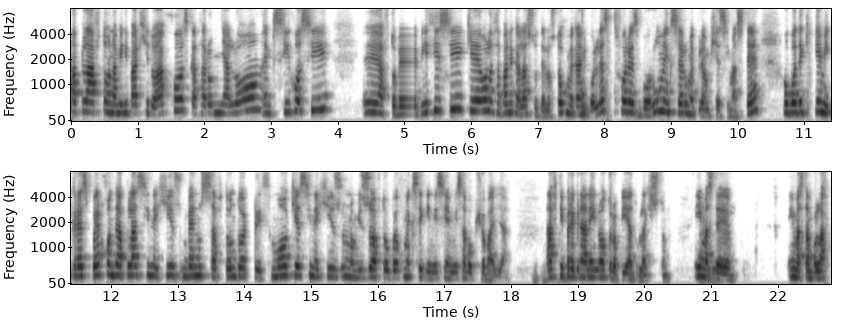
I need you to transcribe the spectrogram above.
απλά αυτό, να μην υπάρχει το άγχος, καθαρό μυαλό, εμψύχωση, ε, αυτοπεποίθηση και όλα θα πάνε καλά στο τέλος. Το έχουμε κάνει πολλές φορές, μπορούμε, ξέρουμε πλέον ποιες είμαστε. Οπότε και οι μικρές που έρχονται απλά συνεχίζουν, μπαίνουν σε αυτόν τον ρυθμό και συνεχίζουν νομίζω αυτό που έχουμε ξεκινήσει εμείς από πιο παλιά. Αυτή πρέπει να είναι η νοοτροπία τουλάχιστον. Είμαστε Ήμασταν πολλά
